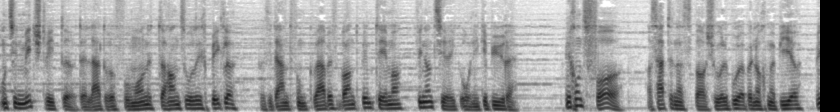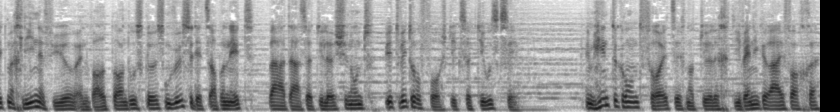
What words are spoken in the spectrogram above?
und sein Mitstreiter, der Lederer vom Monat, Hans-Ulrich Bigler, Präsident vom Gewerbeverband beim Thema Finanzierung ohne Gebühren. Mir kommt es vor, als hätten ein paar Schulbuben nach einem Bier mit einem kleinen Feuer einen Waldbrand ausgelöst und wissen jetzt aber nicht, wer den sollte löschen und wie die Wiederaufforstung sollte aussehen. Im Hintergrund freut sich natürlich die weniger einfachen,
